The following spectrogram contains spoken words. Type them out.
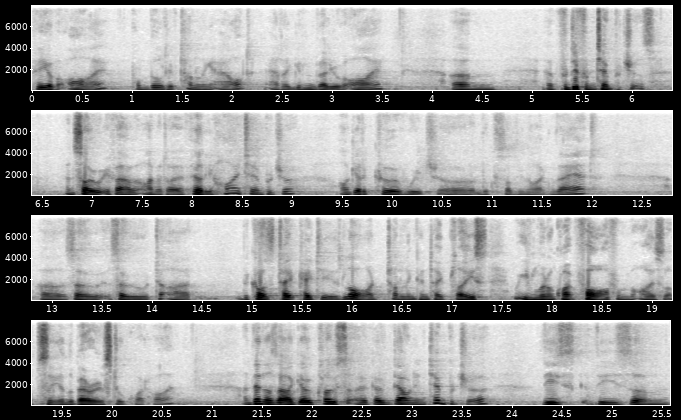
P of I, probability of tunneling out at a given value of I, um, for different temperatures. And so if I'm at a fairly high temperature, I'll get a curve which uh, looks something like that. Uh, so so uh, because KT is large, tunneling can take place even when I'm quite far from I sub C and the barrier is still quite high. And then as I go closer, uh, go down in temperature, these, these um,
